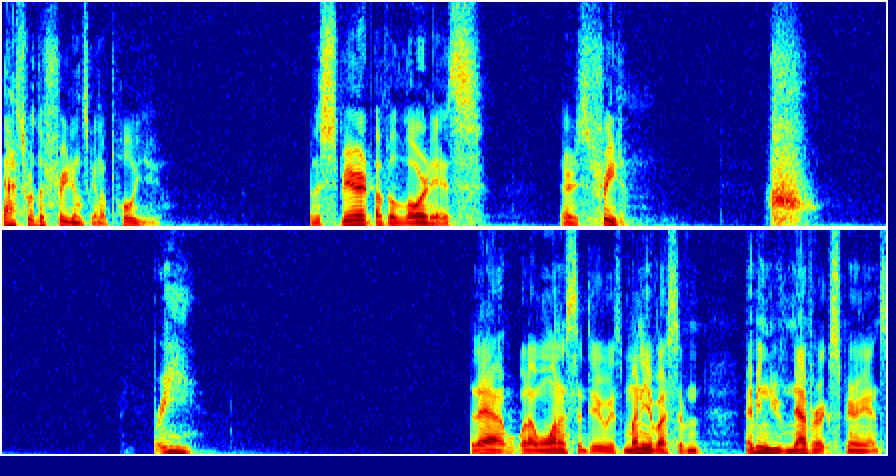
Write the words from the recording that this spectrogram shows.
That's where the freedom's going to pull you. Where the Spirit of the Lord is, there is freedom. Free. Today, what I want us to do is many of us have, maybe you've never experienced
